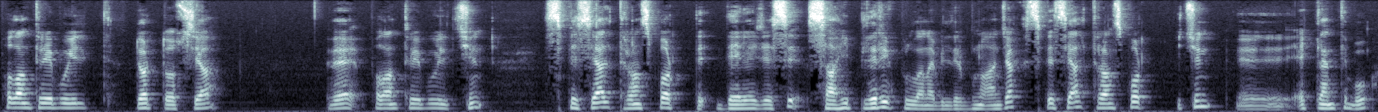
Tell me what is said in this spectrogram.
Poland Build 4 dosya ve Poland Build için Spesiyal Transport DLC'si sahipleri kullanabilir bunu ancak Spesiyal Transport için e, eklenti bu.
